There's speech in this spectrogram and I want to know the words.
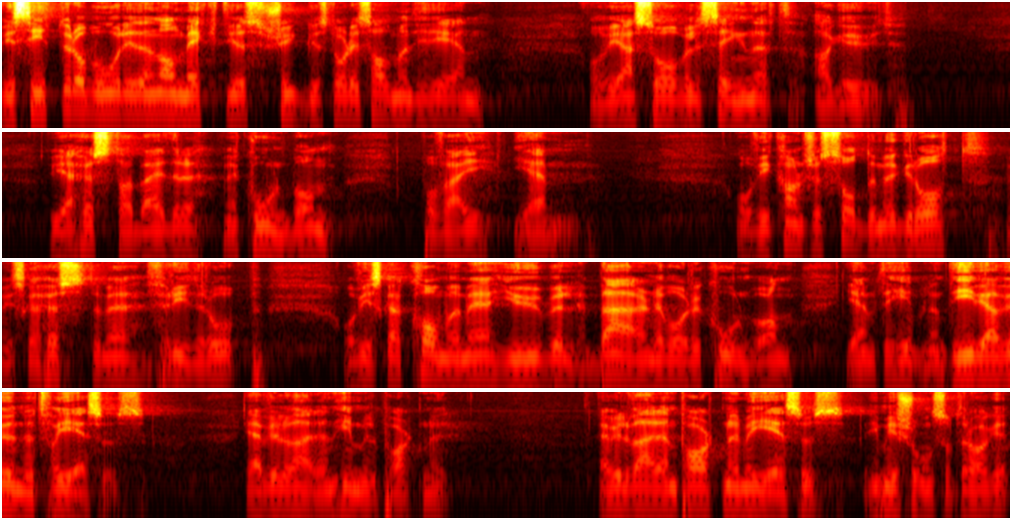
Vi sitter og bor i den allmektiges skygge, står det i Salmen 91. Og vi er så velsignet av Gud. Vi er høstarbeidere med kornbånd på vei hjem. Og vi kanskje sådde med gråt, vi skal høste med fryderop. Og vi skal komme med jubel, bærende våre kornbånd hjem til himmelen. De vi har vunnet for Jesus. Jeg vil være en himmelpartner. Jeg vil være en partner med Jesus i misjonsoppdraget.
